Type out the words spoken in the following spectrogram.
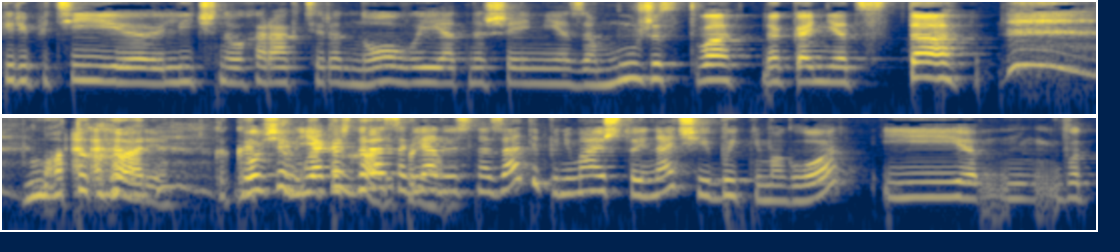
перипетии личного характера, новые отношения, замужество, наконец-то. Мата Хари. В общем, я каждый раз прям. оглядываюсь назад и понимаю, что иначе и быть не могло. И вот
